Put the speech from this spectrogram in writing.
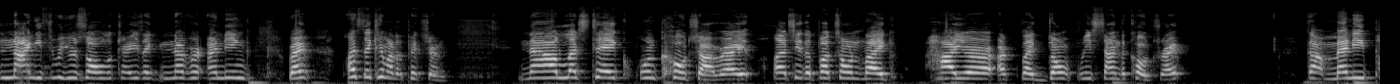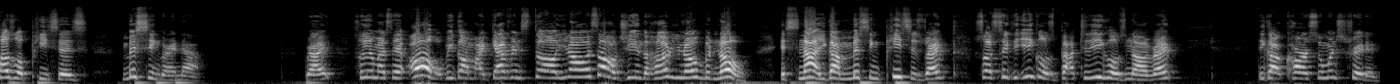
93 years old. Okay, he's like never ending, right? Let's take him out of the picture. Now let's take one coach out, right? Let's say the Bucs don't like hire or like don't re-sign the coach, right? Got many puzzle pieces missing right now. Right? So you might say, oh, well, we got my Gavin still, you know, it's all G in the hood, you know, but no, it's not. You got missing pieces, right? So let's take the Eagles back to the Eagles now, right? They got Carson Wentz traded,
